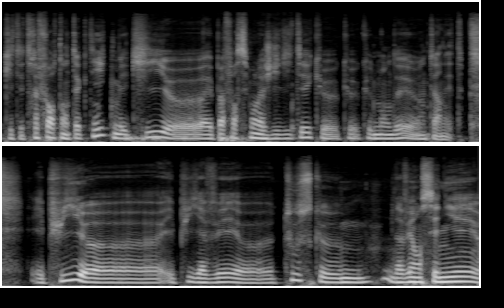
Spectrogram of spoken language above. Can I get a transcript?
qui étaient très fortes en technique, mais qui n'avaient pas forcément l'agilité que, demandait Internet. Et puis, et il y avait tout ce que avait enseigné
